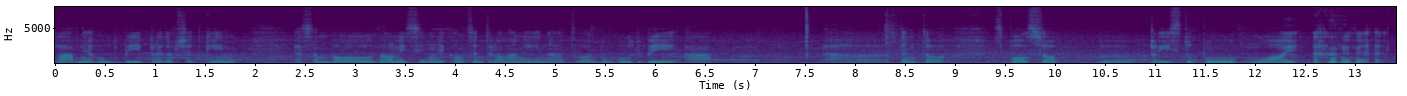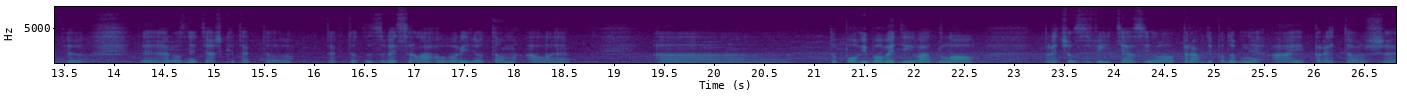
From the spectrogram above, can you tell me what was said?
hlavne hudby predovšetkým ja som bol veľmi silne koncentrovaný na tvorbu hudby a, tento spôsob e, prístupu môj, to, to je hrozne ťažké takto, takto zvesela hovoriť o tom, ale a, to pohybové divadlo, prečo zvíťazilo, pravdepodobne aj preto, že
